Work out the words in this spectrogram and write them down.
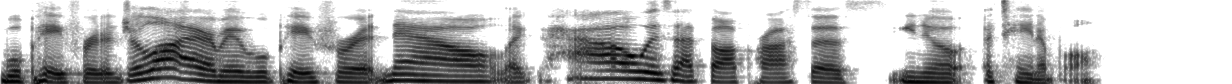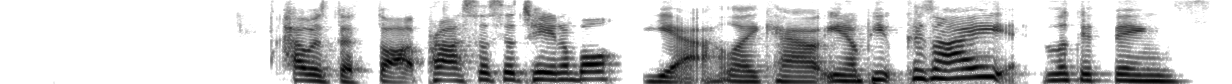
we'll pay for it in July or maybe we'll pay for it now. Like how is that thought process, you know, attainable? how is the thought process attainable? Yeah, like how, you know, because I look at things,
